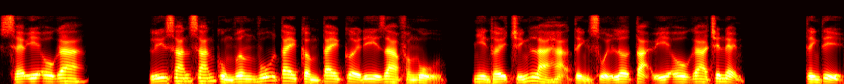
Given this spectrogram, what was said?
xe yoga. Lý Sán Sán cùng Vương Vũ tay cầm tay cười đi ra phòng ngủ, nhìn thấy chính là hạ tình sủi lơ tại yoga trên nệm. Tình tỷ,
